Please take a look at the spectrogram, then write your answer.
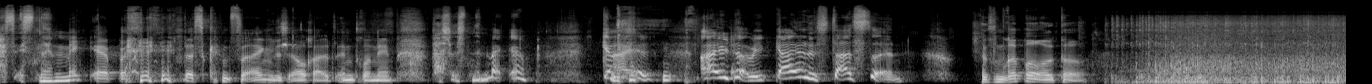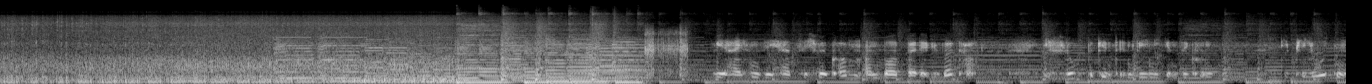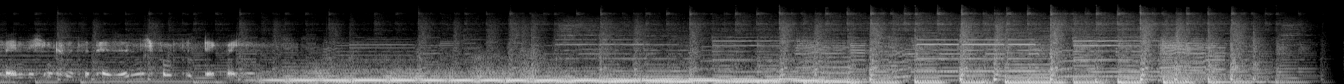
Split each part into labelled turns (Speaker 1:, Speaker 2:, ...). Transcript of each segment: Speaker 1: Das ist eine Mac-App. Das kannst du eigentlich auch als Intro nehmen. Das ist eine Mac-App. Geil. Alter, wie geil ist das denn? Das ist ein Rapper, Alter.
Speaker 2: Wir heißen Sie herzlich willkommen an Bord bei der Überkraft. Ihr Flug beginnt in wenigen Sekunden. Die Piloten melden sich in Kürze persönlich vom Flugdeck bei Ihnen.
